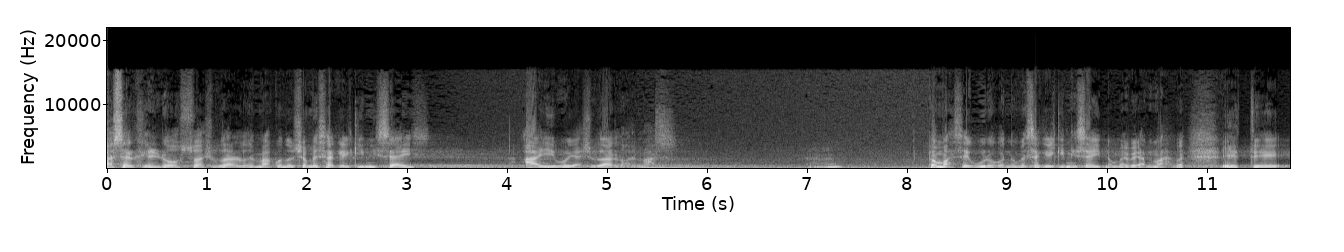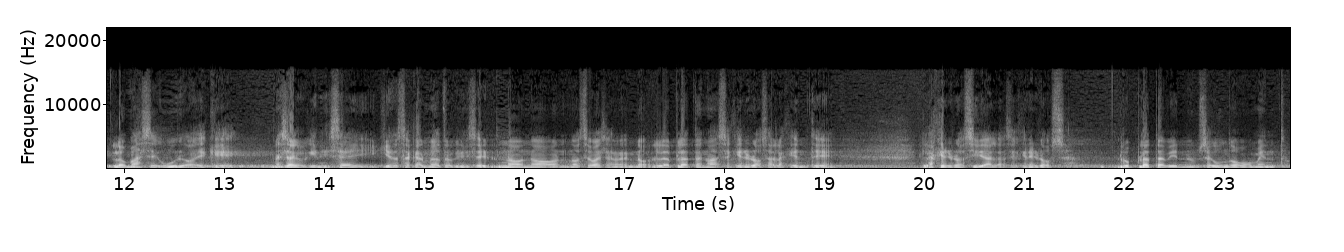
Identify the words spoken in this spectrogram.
a ser generoso, ayudar a los demás. Cuando yo me saque el Kini 6, ahí voy a ayudar a los demás. Lo más seguro cuando me saque el Kini 6, no me vean más. Este, lo más seguro es que me saco 15 y quiero sacarme otro 15. No, no, no se vayan. la plata no hace generosa a la gente. ¿eh? La generosidad la hace generosa. Lo plata viene en un segundo momento.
